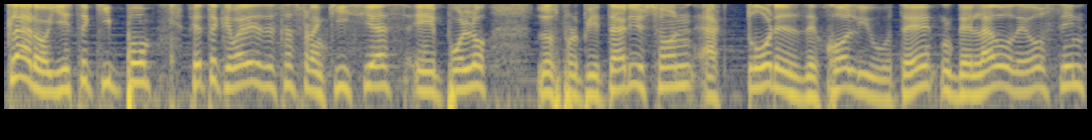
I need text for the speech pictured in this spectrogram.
Claro, y este equipo, fíjate que varias de estas franquicias, eh, Polo, los propietarios son actores de Hollywood. ¿eh? Del lado de Austin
